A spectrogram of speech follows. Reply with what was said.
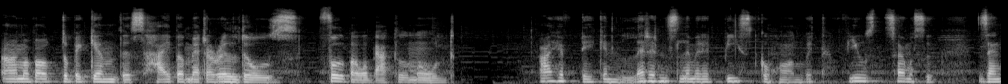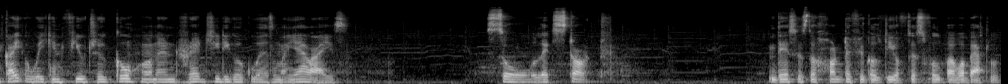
I'm about to begin this Hyper Meta-Rildo's full power battle mode. I have taken Legends Limited Beast Gohan with Fused Zamasu, Zenkai Awakened Future Gohan and Red GT Goku as my allies. So let's start. This is the hard difficulty of this full power battle.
